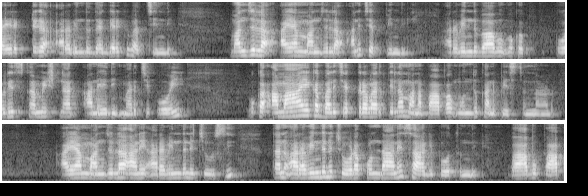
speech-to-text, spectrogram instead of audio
డైరెక్ట్గా అరవింద్ దగ్గరికి వచ్చింది. మంజుల ఐఎమ్ మంజుల అని చెప్పింది. అరవింద్ బాబు ఒక పోలీస్ కమిషనర్ అనేది మర్చిపోయి ఒక అమాయక బలి చక్రవర్తిలా మన పాప ముందు కనిపిస్తున్నాడు. ఐఎమ్ మంజుల అని అరవింద్ని చూసి తను అరవింద్ని చూడకుండానే సాగిపోతుంది. బాబు పాప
